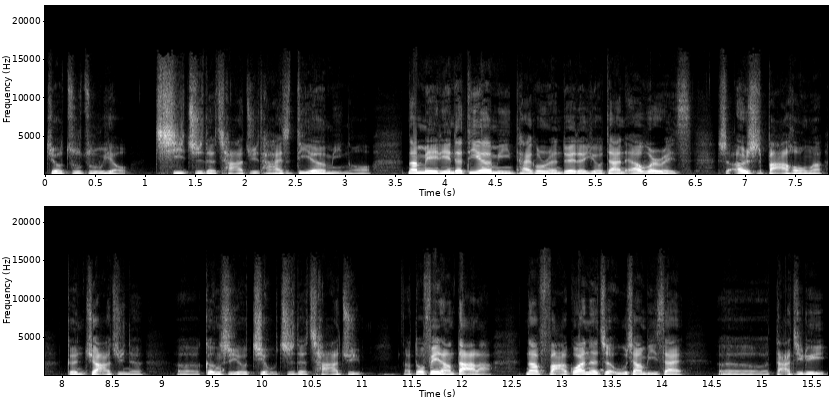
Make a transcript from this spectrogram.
就足足有七支的差距，他还是第二名哦。那美联的第二名太空人队的 Yordan Alvarez 是二十八轰啊，跟 Judge 呢，呃，更是有九支的差距啊，都非常大啦。那法官呢，这五场比赛，呃，打击率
